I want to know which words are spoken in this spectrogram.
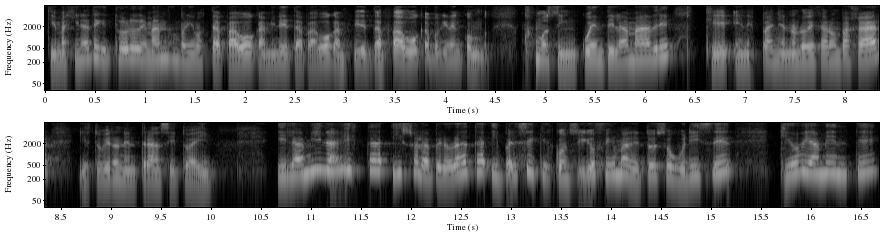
Que imagínate que todo lo demás nos poníamos tapaboca, mire tapaboca, mire tapaboca, porque eran como, como 50 y la madre, que en España no lo dejaron bajar y estuvieron en tránsito ahí. Y la mina esta hizo la perorata y parece que consiguió firma de todos esos gurises que obviamente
